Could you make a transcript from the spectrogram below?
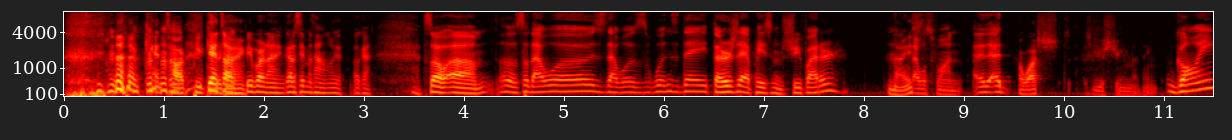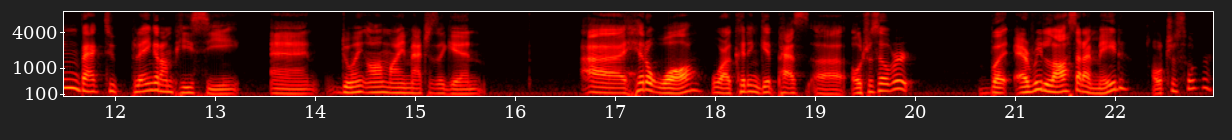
Can't talk. People Can't are talk. dying. People are dying. Gotta save my time. Okay. okay. So um, so, so that was that was Wednesday. Thursday, I played some Street Fighter. Nice. That was fun. I, I, I watched your stream. I think. going back to playing it on PC and doing online matches again, I hit a wall where I couldn't get past uh, Ultra Silver. But every loss that I made, Ultra silver.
